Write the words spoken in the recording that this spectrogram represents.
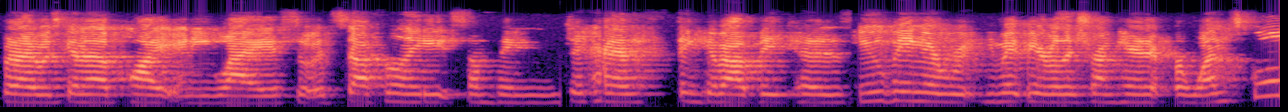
but I was going to apply anyway. So it's definitely something to kind of think about because you being a, you might be a really strong candidate for one school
